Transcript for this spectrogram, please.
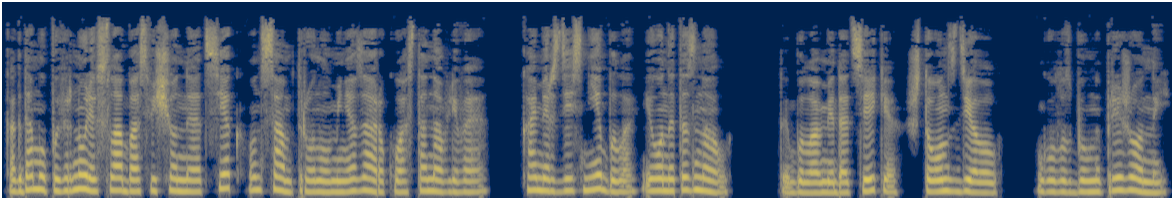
Когда мы повернули в слабо освещенный отсек, он сам тронул меня за руку, останавливая. Камер здесь не было, и он это знал. «Ты была в медотсеке? Что он сделал?» Голос был напряженный.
